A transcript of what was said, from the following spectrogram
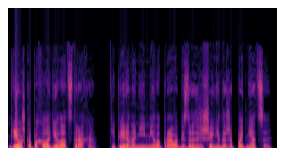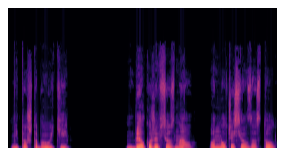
Девушка похолодела от страха. Теперь она не имела права без разрешения даже подняться, не то чтобы уйти. Делк уже все знал. Он молча сел за стол,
